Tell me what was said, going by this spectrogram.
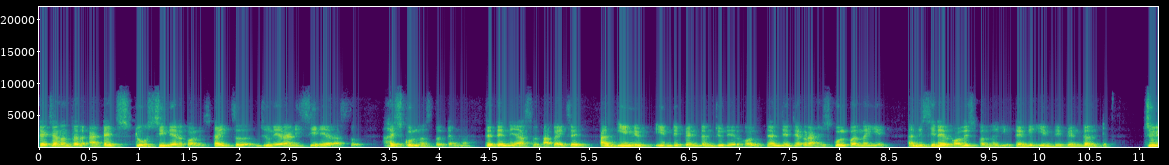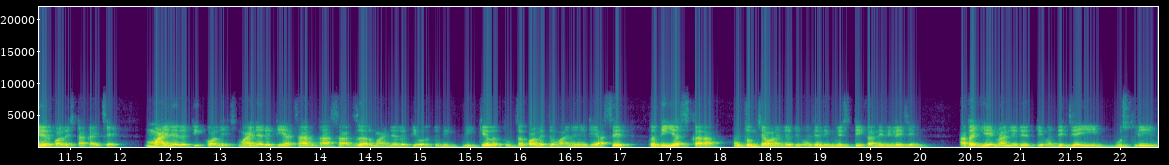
त्याच्यानंतर अटॅच टू सिनियर कॉलेज काहींचं ज्युनियर आणि सिनियर असतं. हायस्कूल नसतं त्यांना. ते त्यांनी असं टाकायचंय. आणि इन इंडिपेंडंट ज्युनियर कॉलेज त्यांच्याकडे हायस्कूल पण नाहीये आणि सिनियर कॉलेज पण नाहीये त्यांनी इंडिपेंडंट ज्युनियर कॉलेज टाकायचे. मायनॉरिटी कॉलेज मायनॉरिटी याचा अर्थ असा जर मायनॉरिटीवर तुम्ही क्लिक केलं तुमचं कॉलेज मायनॉरिटी असेल तर ती यस करा. आणि तुमच्या मायनॉरिटी म्हणजे लिंग्विस्टिक आणि रिलिजन आता हे मायनॉरिटी म्हणजे जैन मुस्लिम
